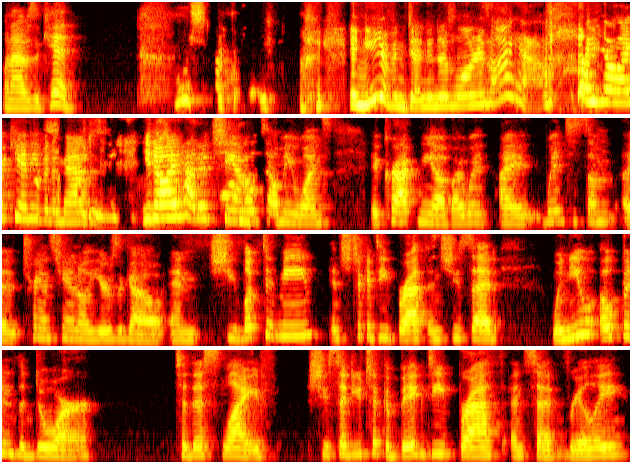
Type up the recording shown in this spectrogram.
when I was a kid. and you haven't done it as long as I have. I know. I can't even imagine. You know, I had a channel tell me once. It cracked me up. I went. I went to some a trance channel years ago, and she looked at me and she took a deep breath and she said, "When you opened the door to this life, she said you took a big deep breath and said, "Really?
